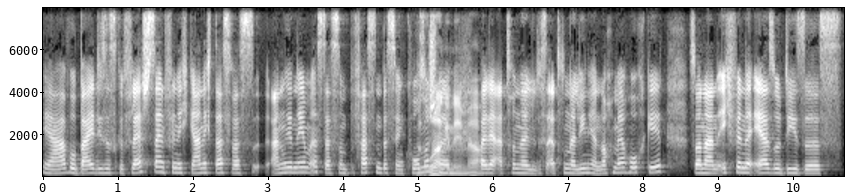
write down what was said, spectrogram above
Ja, wobei dieses Geflasht-Sein finde ich gar nicht das, was angenehm ist. Das ist so fast ein bisschen komisch, das ist unangenehm, weil, ja. weil der Adrenalin, das Adrenalin ja noch mehr hochgeht, sondern ich finde eher so dieses,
